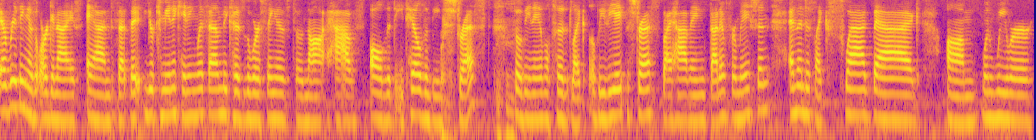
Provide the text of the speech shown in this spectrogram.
everything is organized and that they, you're communicating with them because the worst thing is to not have all the details and being stressed. So being able to like alleviate the stress by having that information and then just like swag bag. Um, when we were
